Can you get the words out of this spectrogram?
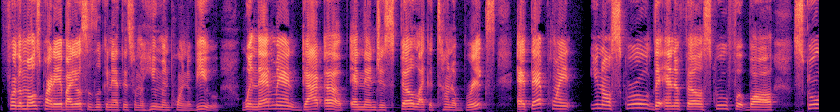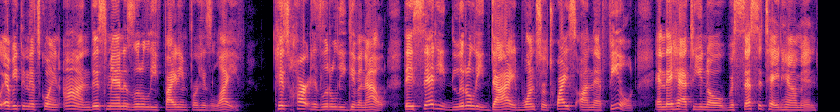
for the most part, everybody else is looking at this from a human point of view. When that man got up and then just fell like a ton of bricks, at that point, you know, screw the NFL, screw football, screw everything that's going on. This man is literally fighting for his life. His heart has literally given out. They said he literally died once or twice on that field, and they had to, you know, resuscitate him and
